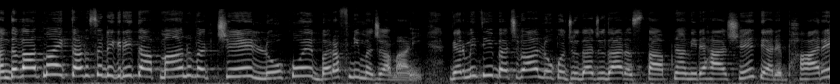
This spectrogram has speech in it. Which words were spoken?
અમદાવાદમાં એકતાળીસ ડિગ્રી તાપમાન વચ્ચે લોકોએ બરફની મજા માણી. ગરમીથી બચવા લોકો જુદા જુદા રસ્તા અપનાવી રહ્યા છે. ત્યારે ભારે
